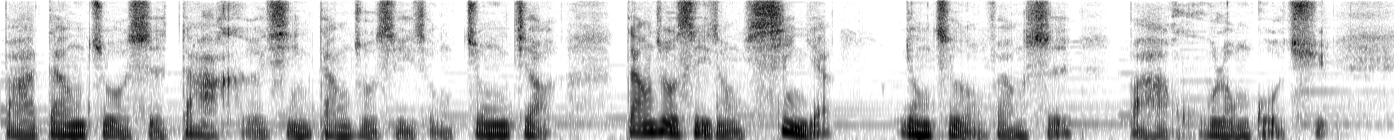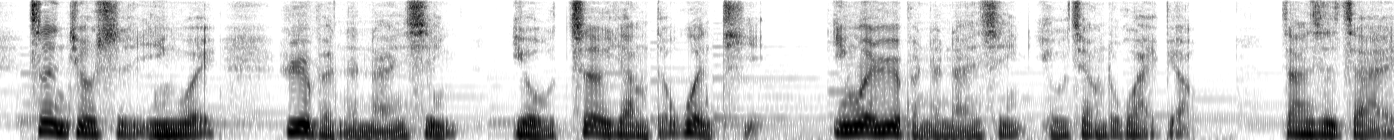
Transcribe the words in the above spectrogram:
把它当作是大核心，当作是一种宗教，当作是一种信仰。用这种方式把它糊弄过去，正就是因为日本的男性有这样的问题，因为日本的男性有这样的外表，但是在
